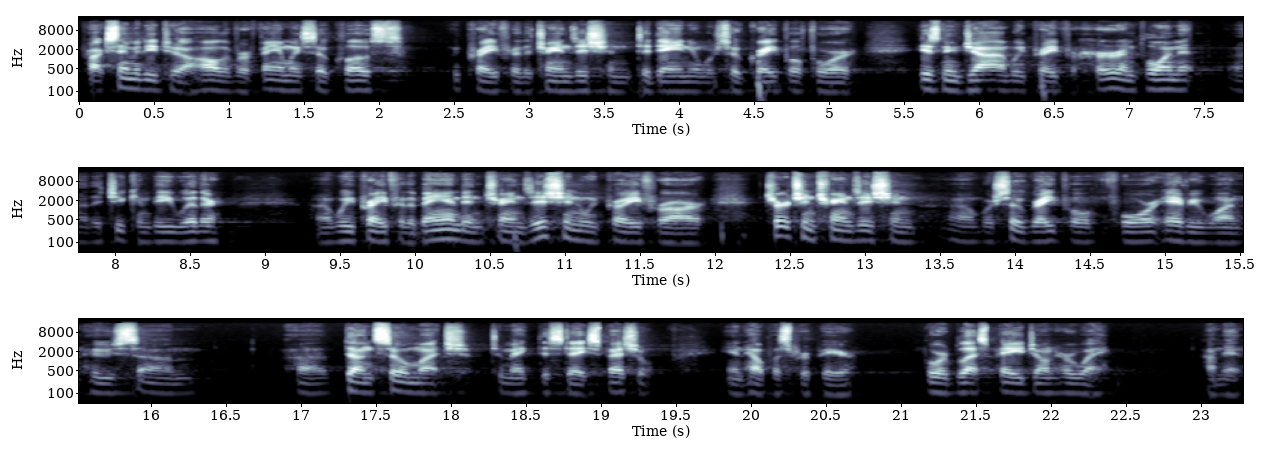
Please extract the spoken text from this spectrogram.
proximity to all of her family so close. We pray for the transition to Daniel. We're so grateful for his new job. We pray for her employment, uh, that you can be with her. Uh, we pray for the band in transition. We pray for our church in transition. Uh, we're so grateful for everyone who's um, uh, done so much to make this day special and help us prepare. Lord, bless Paige on her way. Amen.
